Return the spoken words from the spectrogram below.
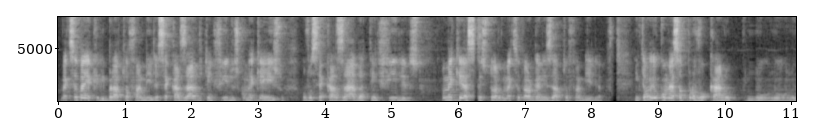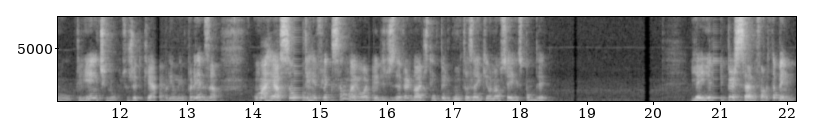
Como é que você vai equilibrar a tua família? Você é casado, tem filhos? Como é que é isso? Ou você é casada, tem filhos? Como é que é essa história? Como é que você vai organizar a tua família? Então eu começo a provocar no, no, no, no cliente, no sujeito que quer abrir uma empresa, uma reação de reflexão maior. Ele diz: é verdade, tem perguntas aí que eu não sei responder. E aí ele percebe, fala: tá bem,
